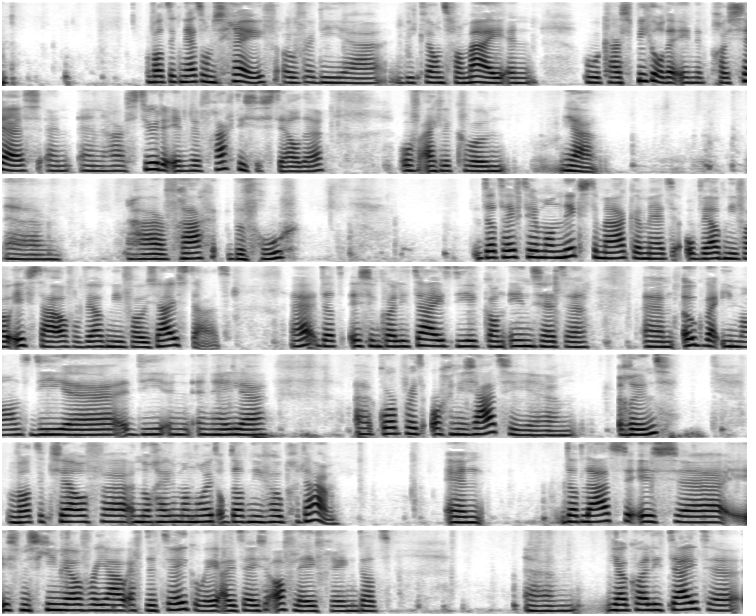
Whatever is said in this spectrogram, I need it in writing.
wat ik net omschreef over die, uh, die klant van mij en hoe ik haar spiegelde in het proces en, en haar stuurde in de vraag die ze stelde. Of eigenlijk gewoon, ja, uh, haar vraag bevroeg. Dat heeft helemaal niks te maken met op welk niveau ik sta of op welk niveau zij staat. dat is een kwaliteit die ik kan inzetten. Um, ook bij iemand die, uh, die een, een hele uh, corporate organisatie uh, runt. Wat ik zelf uh, nog helemaal nooit op dat niveau heb gedaan. En dat laatste is, uh, is misschien wel voor jou echt de takeaway uit deze aflevering. Dat um, jouw kwaliteiten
